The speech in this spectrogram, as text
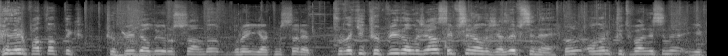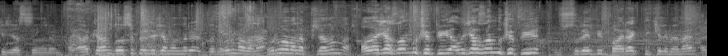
feneri patlattık. Köprüyü de alıyoruz şu anda. Burayı yakmışlar hep. Şuradaki köprüyü de alacağız. Hepsini alacağız. Hepsini. Onların kütüphanesini yıkacağız sanırım. Arkadan dosup öldüreceğim onları. Dur vurma bana. Vurma bana planım var. Alacağız lan bu köprüyü. Alacağız lan bu köprüyü. Şuraya bir bayrak dikelim hemen. Ay,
